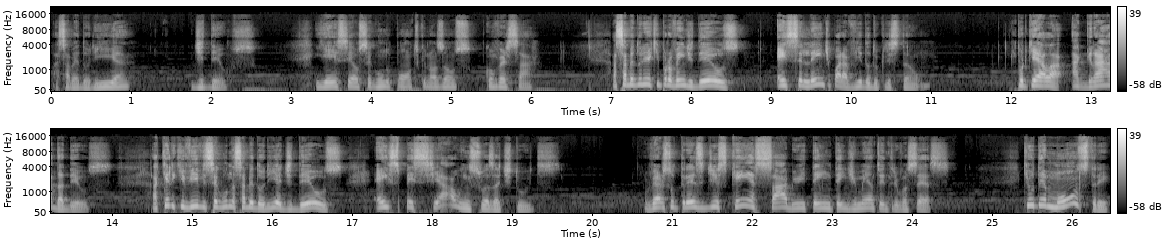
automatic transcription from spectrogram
A sabedoria de Deus. E esse é o segundo ponto que nós vamos conversar a sabedoria que provém de Deus é excelente para a vida do cristão, porque ela agrada a Deus. Aquele que vive segundo a sabedoria de Deus é especial em suas atitudes. O verso 13 diz: Quem é sábio e tem entendimento entre vocês? Que o demonstre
